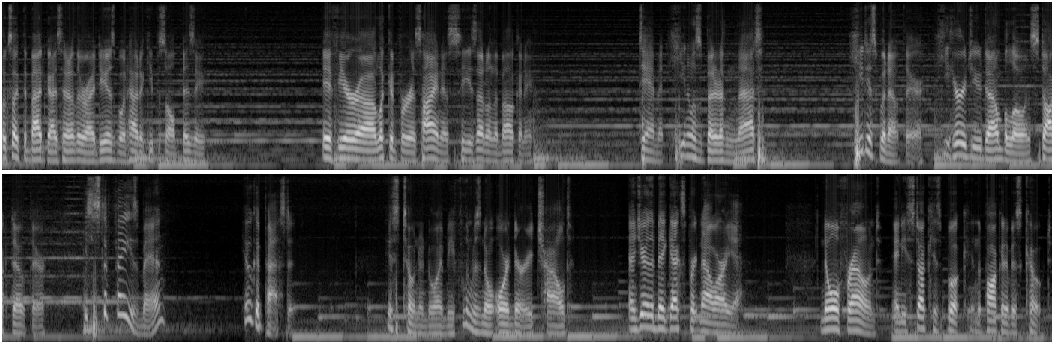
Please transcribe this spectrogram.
looks like the bad guys had other ideas about how to keep us all busy. If you're uh, looking for His Highness, he's out on the balcony. Damn it, he knows better than that. He just went out there. He heard you down below and stalked out there. It's just a phase, man. He'll get past it. His tone annoyed me. Flynn was no ordinary child. And you're the big expert now, are you? Noel frowned, and he stuck his book in the pocket of his coat.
